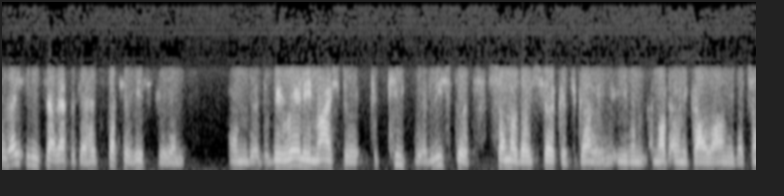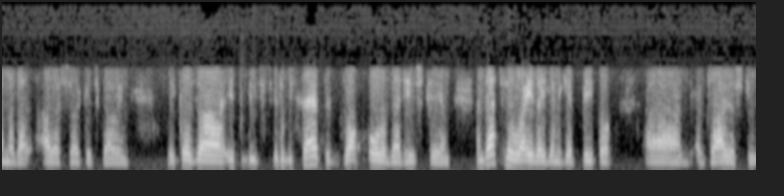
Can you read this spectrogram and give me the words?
racing in South Africa has such a history, and and it would be really nice to to keep at least uh, some of those circuits going, even not only Kyalami, but some of the other circuits going, because uh, it'll be it'll be sad to drop all of that history, and and that's the way they're going to get people. Uh, drivers to,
